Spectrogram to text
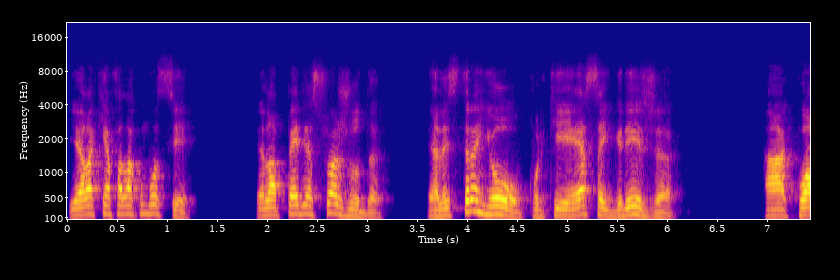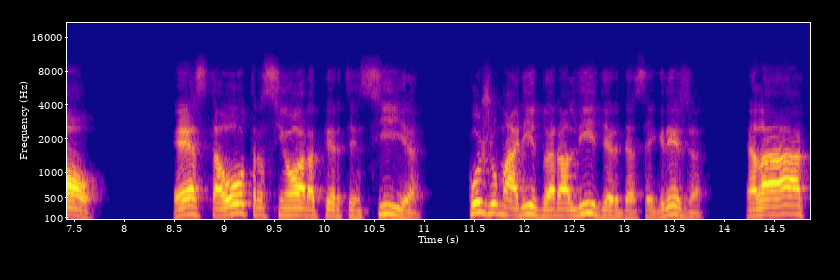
E ela quer falar com você. Ela pede a sua ajuda. Ela estranhou, porque essa igreja a qual esta outra senhora pertencia, cujo marido era líder dessa igreja, ela,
